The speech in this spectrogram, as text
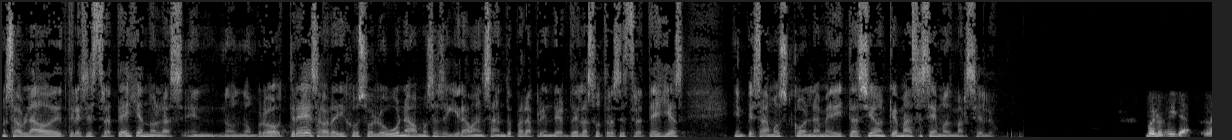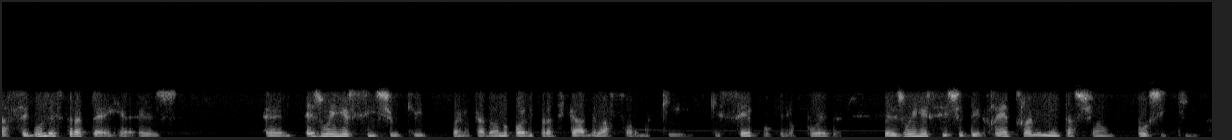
Nos ha hablado de tres estrategias, nos, las, nos nombró tres, ahora dijo solo una. Vamos a seguir avanzando para aprender de las otras estrategias. Empezamos con la meditación. ¿Qué más hacemos, Marcelo? Bueno, mira, la segunda estrategia es, eh, es un ejercicio que, bueno, cada uno puede practicar de la forma que, que sepa que lo pueda, pero es un ejercicio de retroalimentación positiva.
